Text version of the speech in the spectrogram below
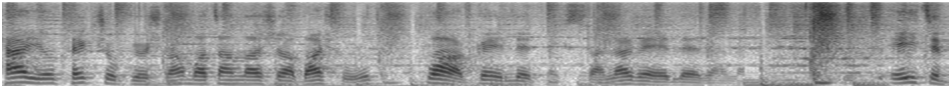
her yıl pek çok göçmen vatandaşlığa başvurup bu hakkı elde etmek isterler ve elde ederler. Eğitim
